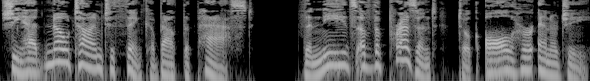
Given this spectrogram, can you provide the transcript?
She had no time to think about the past. The needs of the present took all her energy.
